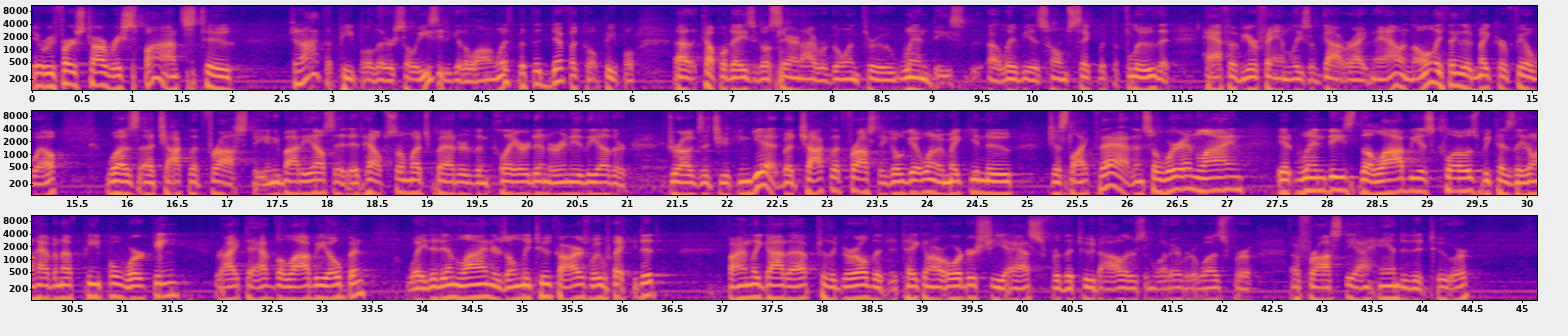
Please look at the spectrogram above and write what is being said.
It refers to our response to, to not the people that are so easy to get along with, but the difficult people. Uh, a couple days ago, Sarah and I were going through Wendy's. Olivia's homesick with the flu that half of your families have got right now, and the only thing that would make her feel well was a chocolate frosty. Anybody else? It, it helps so much better than Claritin or any of the other drugs that you can get. But chocolate frosty, go get one and make you new just like that. And so we're in line at Wendy's. The lobby is closed because they don't have enough people working, right, to have the lobby open. Waited in line. There's only two cars. We waited. Finally got up to the girl that had taken our order. She asked for the $2 and whatever it was for a frosty. I handed it to her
